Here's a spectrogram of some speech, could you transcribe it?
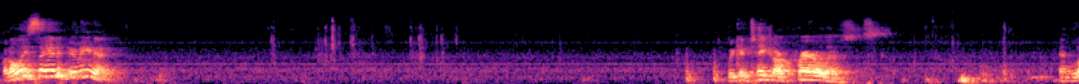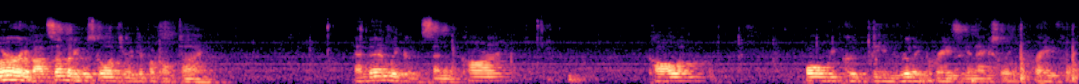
But only say it if you mean it. We can take our prayer lists and learn about somebody who's going through a difficult time. And then we can send them a card, call them, or we could be really crazy and actually pray for them.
